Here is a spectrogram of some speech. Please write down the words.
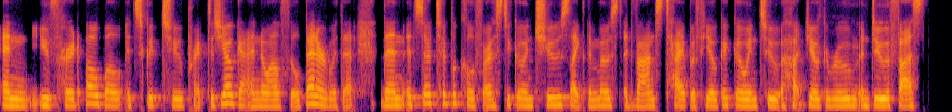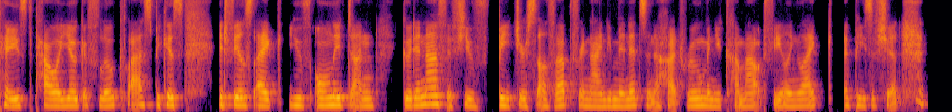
and you've heard, oh, well, it's good to practice yoga. I know I'll feel better with that. Then it's so typical for us to go and choose like the most advanced type of yoga, go into a hot yoga room and do a fast paced power yoga flow class because it feels like you've only done good enough if you've beat yourself up for 90 minutes in a hot room and you come out feeling like a piece of shit.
